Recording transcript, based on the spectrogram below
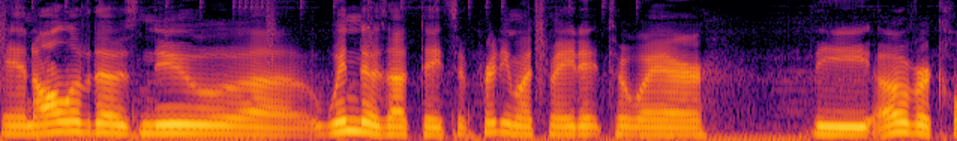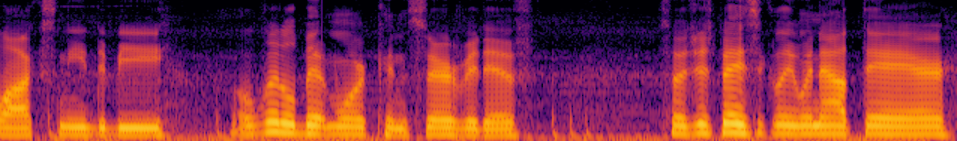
and all of those new uh, Windows updates have pretty much made it to where the overclocks need to be a little bit more conservative. So just basically went out there,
